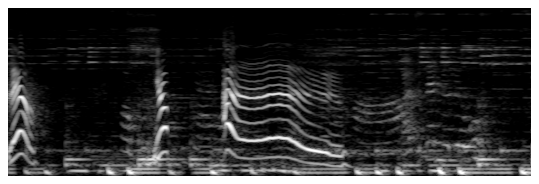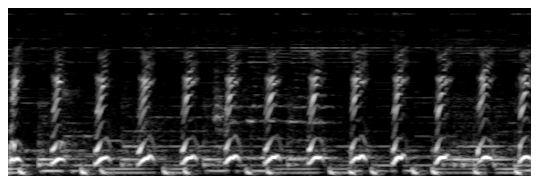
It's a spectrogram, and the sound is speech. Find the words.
เร็วยก เฮ้ยเฮ้ยเฮ้ยเฮ้ยเฮ้ยเฮ้ยเฮ้ยเฮ้ยเฮ้ยเฮ้ยเฮ้ย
